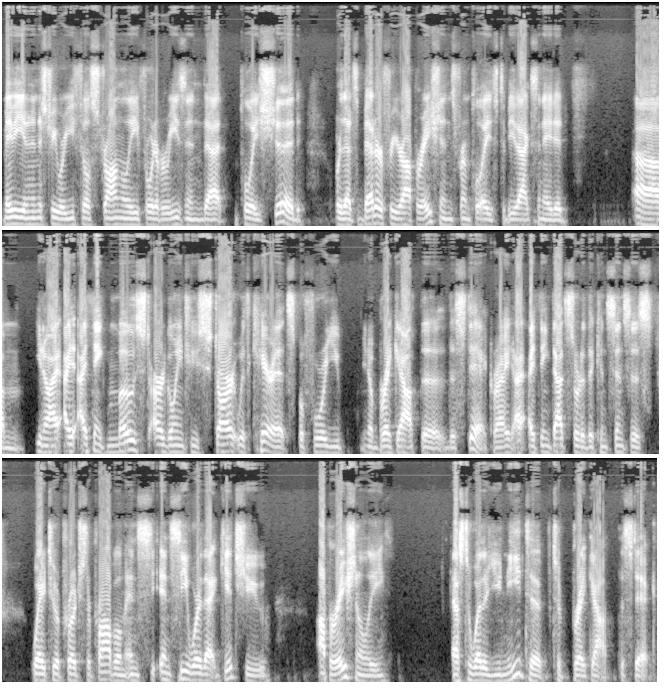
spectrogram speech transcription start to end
maybe in an industry where you feel strongly for whatever reason that employees should or that's better for your operations for employees to be vaccinated um, you know, I, I think most are going to start with carrots before you, you know, break out the the stick, right? I, I think that's sort of the consensus way to approach the problem and see, and see where that gets you operationally as to whether you need to to break out the stick.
